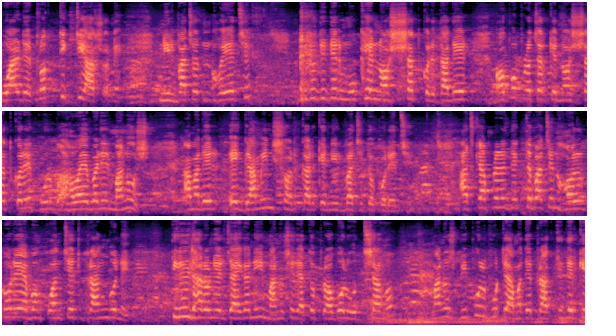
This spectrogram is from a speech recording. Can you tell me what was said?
ওয়ার্ডের প্রত্যেকটি আসনে নির্বাচন হয়েছে। বিরোধীদের মুখে নস্যাৎ করে, তাদের অপপ্রচারকে নস্যাৎ করে পূর্ব হাওয়াইবাড়ির মানুষ আমাদের এই গ্রামীণ সরকারকে নির্বাচিত করেছে। আজকে আপনারা দেখতে পাচ্ছেন হলঘরে এবং পঞ্চায়েত প্রাঙ্গণে তিল ধারণের জায়গা নেই, মানুষের এত প্রবল উৎসাহ। মানুষ বিপুল ভোটে আমাদের প্রার্থীদেরকে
